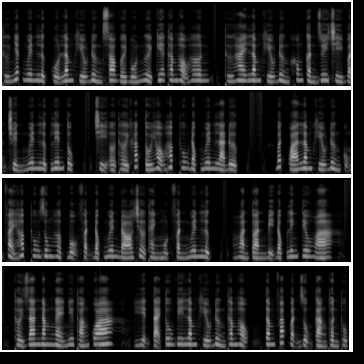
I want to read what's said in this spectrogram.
Thứ nhất nguyên lực của lâm khiếu đừng so với bốn người kia thâm hậu hơn. Thứ hai lâm khiếu đừng không cần duy trì vận chuyển nguyên lực liên tục, chỉ ở thời khắc tối hậu hấp thu độc nguyên là được. Bất quá lâm khiếu đừng cũng phải hấp thu dung hợp bộ phận độc nguyên đó trở thành một phần nguyên lực, hoàn toàn bị độc linh tiêu hóa. Thời gian 5 ngày như thoáng qua, hiện tại tu vi lâm khiếu đường thâm hậu, tâm pháp vận dụng càng thuần thục.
